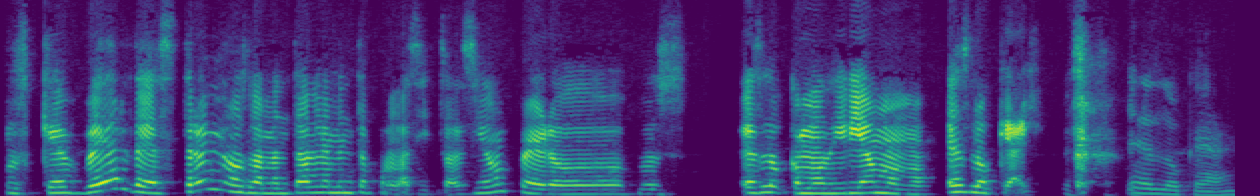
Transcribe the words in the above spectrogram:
pues que ver de estrenos, lamentablemente por la situación, pero pues es lo, como diría Momo, es lo que hay. Es lo que hay.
